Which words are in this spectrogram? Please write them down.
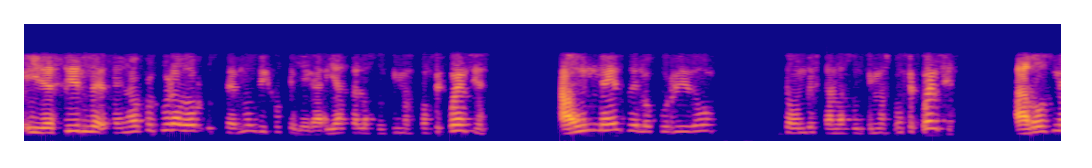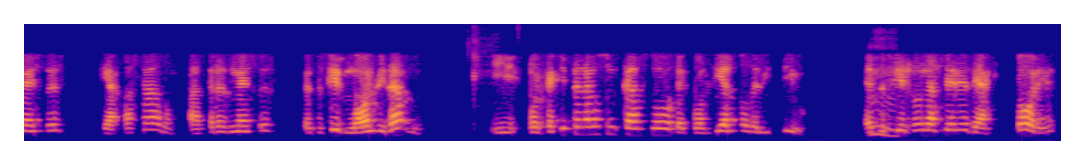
Y decirle, señor procurador, usted nos dijo que llegaría hasta las últimas consecuencias. A un mes de lo ocurrido, ¿dónde están las últimas consecuencias? A dos meses, ¿qué ha pasado? A tres meses, es decir, no olvidarnos. Y porque aquí tenemos un caso de concierto delictivo, es uh -huh. decir, una serie de actores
